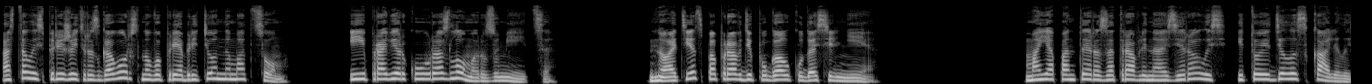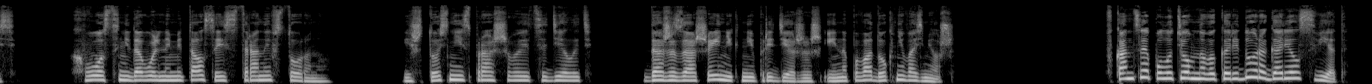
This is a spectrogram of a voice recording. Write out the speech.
Осталось пережить разговор с новоприобретенным отцом. И проверку у разлома, разумеется. Но отец, по правде, пугал куда сильнее. Моя пантера затравленно озиралась и то и дело скалилась. Хвост недовольно метался из стороны в сторону. И что с ней, спрашивается, делать? Даже за ошейник не придержишь и на поводок не возьмешь. В конце полутемного коридора горел свет.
